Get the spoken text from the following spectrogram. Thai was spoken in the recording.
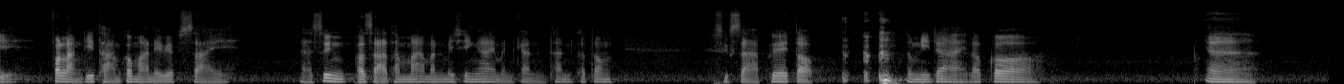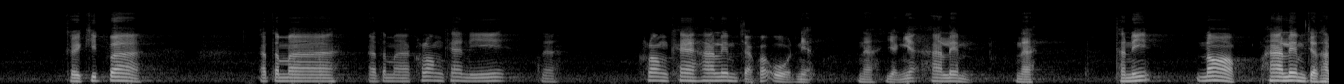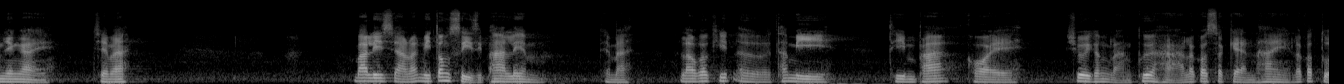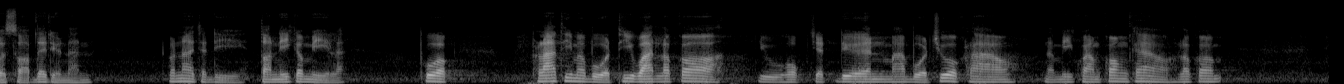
ฝรั่งที่ถามเข้ามาในเว็บไซต์ นะซึ่งภาษาธรรมะมันไม่ใช่ง่ายเหมือนกัน ท่านก็ต้องศึกษาเพื่อให้ตอบตรงนี้ได้แล้วก็เคยคิดว่าอาตมาอาตมาคล่องแค่นี้นะคล่องแค่ห้าเล่มจากพระโอษฐ์เนี่ยนะอย่างเงี้ยห้าเล่มนะท่านี้นอกห้าเล่มจะทำยังไง ใช่ไหมบาลีสารัฐมีต้อง 45 เล่ม ใช่ไหมเราก็คิดเออถ้ามีทีมพระคอยช่วยข้างหลังเพื่อหาแล้วก็สแกนให้ แล้วก็ตรวจสอบได้เดี๋ยวนั้น ก็น่าจะดีตอนนี้ก็มีละพวกพระที่มาบวชที่วัดแล้วก็อยู่หกเจ็ดเดือนมาบวชชั่วคราวนะมีความคล่องแคล่ว แล้วก็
